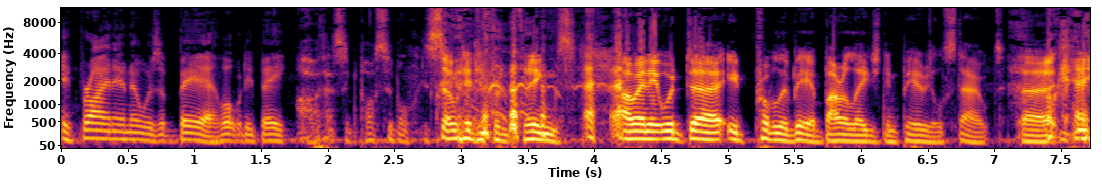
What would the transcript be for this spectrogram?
If Brian Eno was a beer, what would he be? Oh, that's impossible. It's so many different things. I mean, it would uh, it'd probably be a barrel aged imperial stout, uh, Okay.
